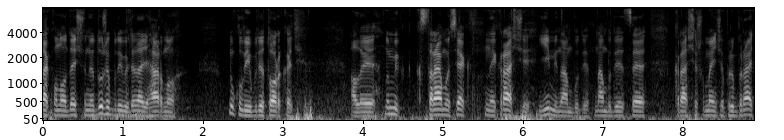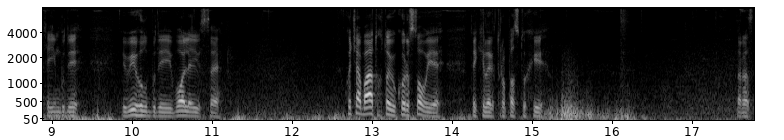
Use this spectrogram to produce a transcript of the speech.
Так воно дещо не дуже буде виглядати гарно, ну коли її буде торкати. Але ну, ми стараємося як найкраще. Їм і нам буде. Нам буде це краще, що менше прибирати, а їм буде і вигул буде, і воля, і все. Хоча багато хто використовує такі електропастухи. Зараз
